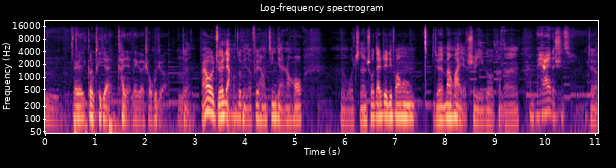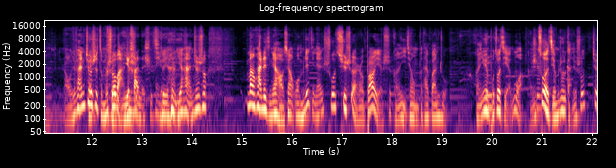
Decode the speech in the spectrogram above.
嗯，而且更推荐看一眼那个《守护者》。嗯对，，反正我觉得两个作品都非常经典。然后，嗯，我只能说在这地方，我觉得漫画也是一个可能很悲哀的事情。对。然后我就反正就是怎么说吧，遗憾的事情。对，很遗憾，就是说漫画这几年好像我们这几年说去世的时候，不知道也是可能以前我们不太关注。可能因为不做节目啊，可能做了节目之后感觉说就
